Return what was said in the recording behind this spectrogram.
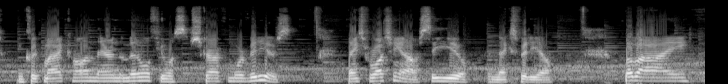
You can click my icon there in the middle if you want to subscribe for more videos. Thanks for watching. I'll see you in the next video. Bye-bye.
